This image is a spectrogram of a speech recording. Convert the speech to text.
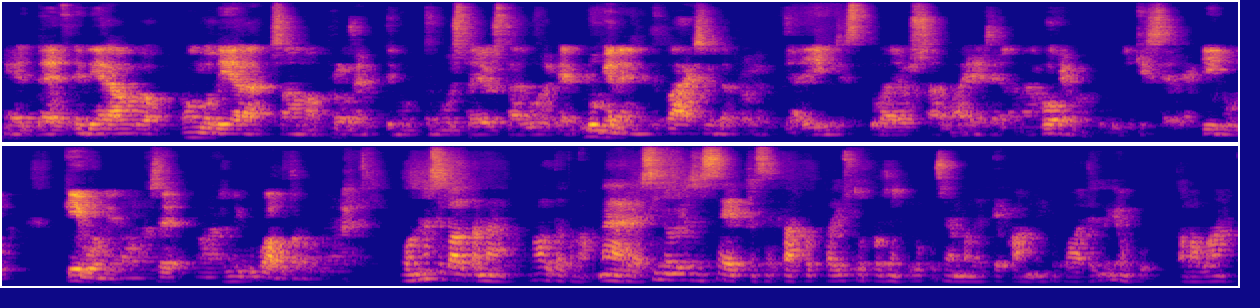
että, et, en tiedä, onko, onko vielä sama prosentti, mutta muista jostain lukeneen, että 80 prosenttia ihmisistä tulee jossain vaiheessa elämää kokemaan kuitenkin se ja kivun, kivun niin onhan se, onhan se niin kuin valtava määrä. Onhan se valtava, valtava määrä. Ja siinä on yleensä se, että se tarkoittaa just prosenttiluku semmoinen, joka on niin vaatinut jonkun tavallaan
